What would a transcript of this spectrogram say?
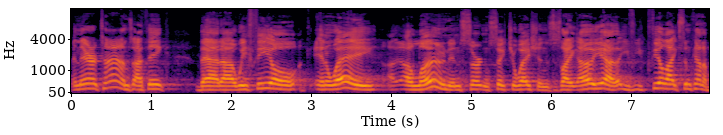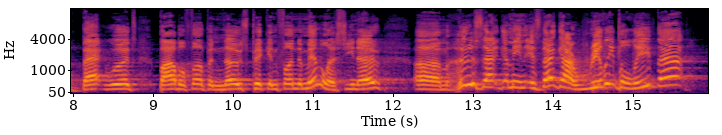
And there are times, I think, that uh, we feel, in a way, alone in certain situations. It's like, oh, yeah, you feel like some kind of backwoods, Bible thumping, nose picking fundamentalist, you know? Um, who does that, I mean, is that guy really believe that?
